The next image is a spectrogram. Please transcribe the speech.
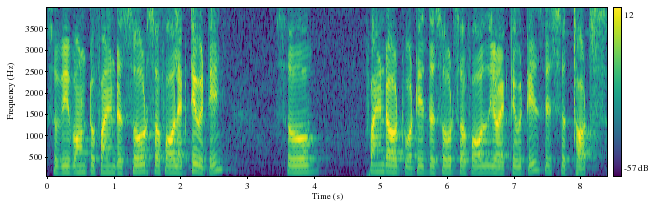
So we want to find the source of all activity. So find out what is the source of all your activities, it's the thoughts.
